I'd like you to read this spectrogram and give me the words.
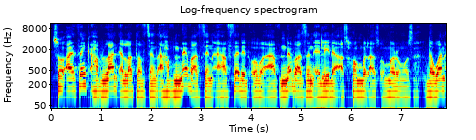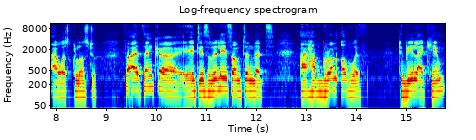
So I think I have learned a lot of things. I have never seen, I have said it over, I have never seen a leader as humble as Umaru Musa, the one I was close to. So I think uh, it is really something that I have grown up with, to be like him,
